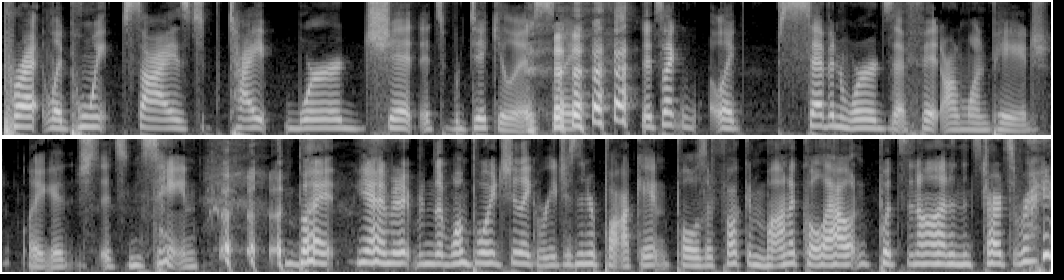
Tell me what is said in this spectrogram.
pre- like point sized type word shit. It's ridiculous. Like it's like like seven words that fit on one page. Like it's it's insane. but yeah, but at one point she like reaches in her pocket and pulls her fucking monocle out and puts it on and then starts writing.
